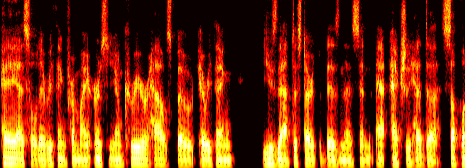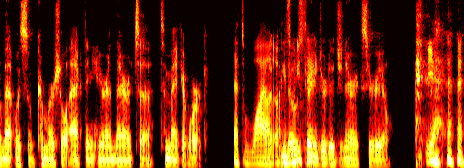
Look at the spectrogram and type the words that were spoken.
pay. I sold everything from my Ernst Young career, houseboat, everything use that to start the business and actually had to supplement with some commercial acting here and there to to make it work. That's wild. I'm Okay, so no you say stranger to generic cereal. yeah.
